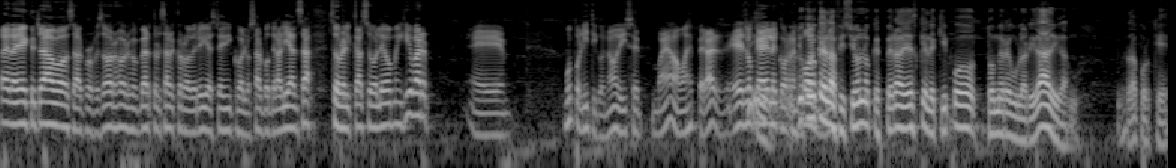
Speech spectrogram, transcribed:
Bueno, ahí escuchamos al profesor Jorge Humberto El Zarco Rodríguez, técnico de los Albos de la Alianza, sobre el caso de Leo Mengíbar. Eh, muy político, ¿no? Dice, bueno, vamos a esperar. Es lo Sí, que a él le corresponde. Yo creo que ¿no? la afición lo que espera es que el equipo tome regularidad, digamos, ¿verdad? Porque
